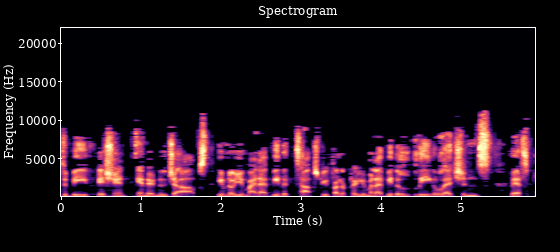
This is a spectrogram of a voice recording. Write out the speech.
to be efficient in their new jobs. Even though you might not be the top Street Fighter player, you might not be the League of Legends best player,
